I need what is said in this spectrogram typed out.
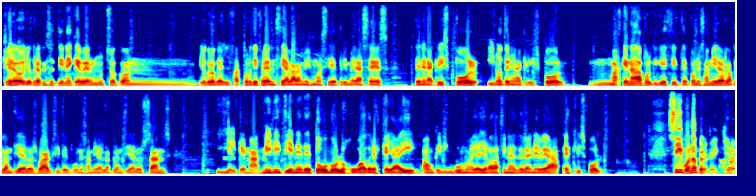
Que Pero yo creo que eso tiene que ver mucho con. Yo creo que el factor diferencial ahora mismo, así de primeras, es tener a Chris Paul y no tener a Chris Paul. Más que nada porque, quiero decir, te pones a mirar la plantilla de los Bucks y te pones a mirar la plantilla de los Suns. Y el que más mili tiene de todos los jugadores que hay ahí, aunque ninguno haya llegado a finales de la NBA, es Chris Paul. Sí, bueno, pero que quiero,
